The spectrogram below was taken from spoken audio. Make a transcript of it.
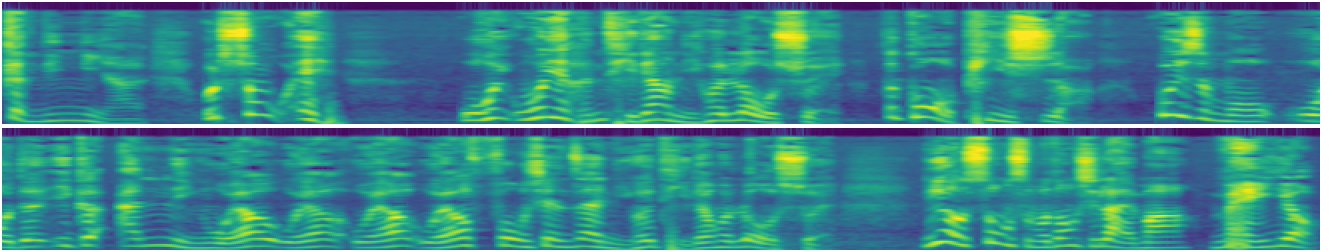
干你你啊！我就说，哎，我会我也很体谅你会漏水，那关我屁事啊！为什么我的一个安宁，我要我要我要我要奉献在你会体谅会漏水？你有送什么东西来吗？没有，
